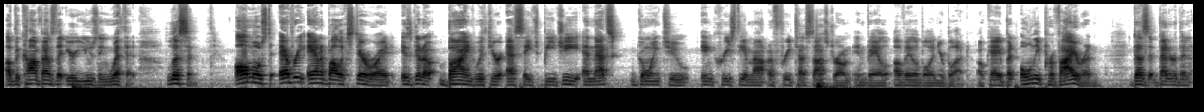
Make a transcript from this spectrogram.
of the compounds that you're using with it. Listen, almost every anabolic steroid is going to bind with your SHBG, and that's going to increase the amount of free testosterone avail- available in your blood. Okay, but only Proviron does it better than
